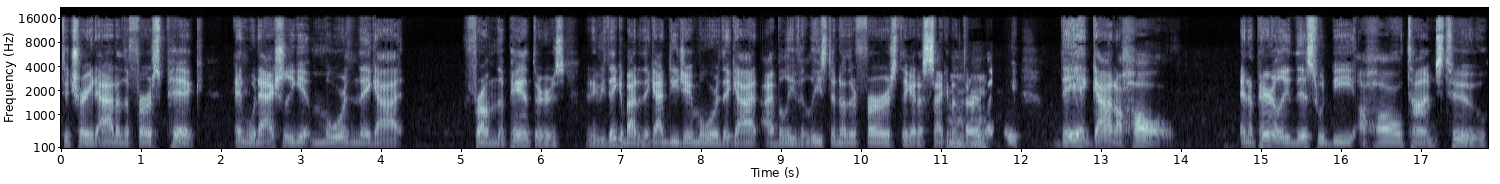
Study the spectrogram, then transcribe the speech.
to trade out of the first pick and would actually get more than they got from the Panthers. And if you think about it, they got DJ Moore, they got, I believe, at least another first, they got a 2nd mm-hmm. and third. Like they, they had got a haul. And apparently, this would be a haul times two.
